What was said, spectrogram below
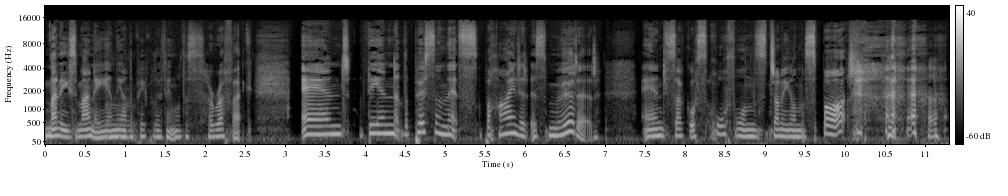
money's money, and mm. the other people who think, well, this is horrific. And then the person that's behind it is murdered. And so, of course, Hawthorne's Johnny on the spot.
